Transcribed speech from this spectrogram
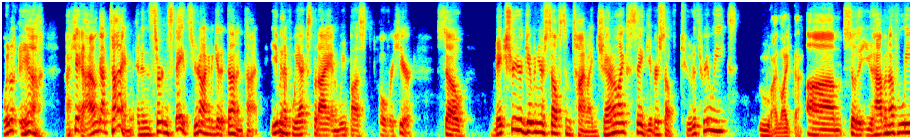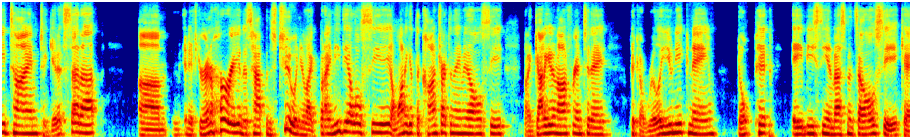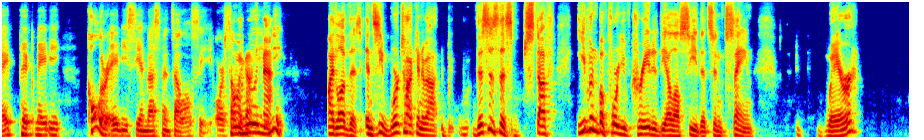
We don't, yeah, I can't, I don't got time. And in certain states, you're not going to get it done in time, even Yeah. if we expedite and we bust over here. So make sure you're giving yourself some time. I generally like to say give yourself two to three weeks ooh i like that um, so that you have enough lead time to get it set up. Um, and if you're in a hurry and this happens too, and you're like, but I need the LLC, I want to get the contract in the name of the LLC, but I got to get an offer in today, pick a really unique name. Don't pick ABC Investments LLC. Okay. Pick maybe Kohler ABC Investments LLC or oh something gosh, really Matt. unique. I love this. And see, we're talking about this is this stuff even before you've created the LLC that's insane. Where,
